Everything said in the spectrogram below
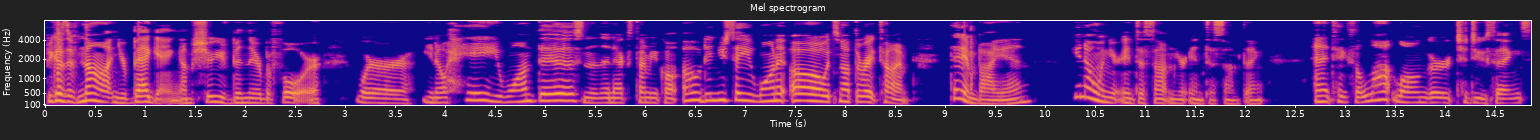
Because if not, and you're begging, I'm sure you've been there before where, you know, hey, you want this? And then the next time you call, oh, didn't you say you want it? Oh, it's not the right time. They didn't buy in. You know, when you're into something, you're into something. And it takes a lot longer to do things.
